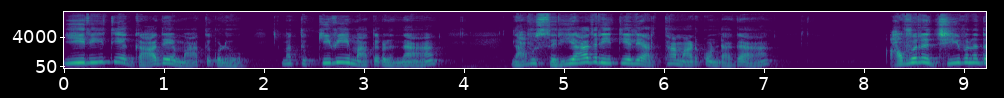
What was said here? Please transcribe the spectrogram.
ಈ ರೀತಿಯ ಗಾದೆ ಮಾತುಗಳು ಮತ್ತು ಕಿವಿ ಮಾತುಗಳನ್ನು ನಾವು ಸರಿಯಾದ ರೀತಿಯಲ್ಲಿ ಅರ್ಥ ಮಾಡಿಕೊಂಡಾಗ ಅವರ ಜೀವನದ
